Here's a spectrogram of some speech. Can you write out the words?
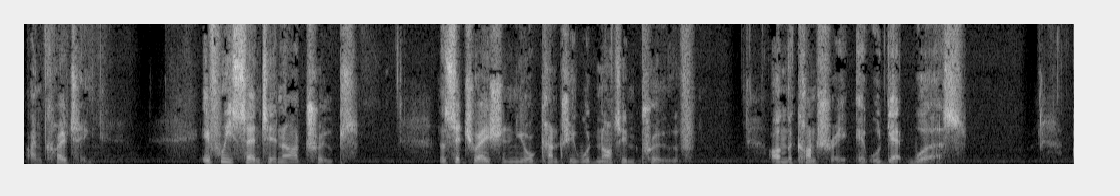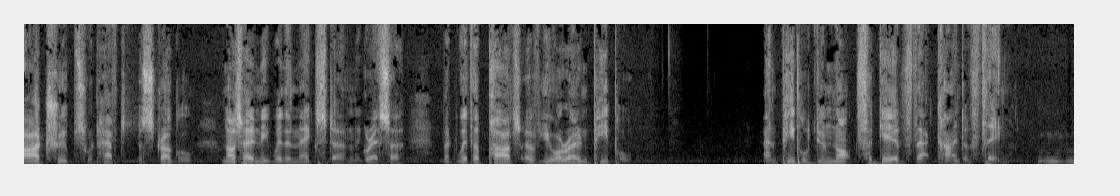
I'm quoting, if we sent in our troops, the situation in your country would not improve. On the contrary, it would get worse. Our troops would have to struggle not only with an external aggressor, but with a part of your own people. And people do not forgive that kind of thing. Mm-hmm.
